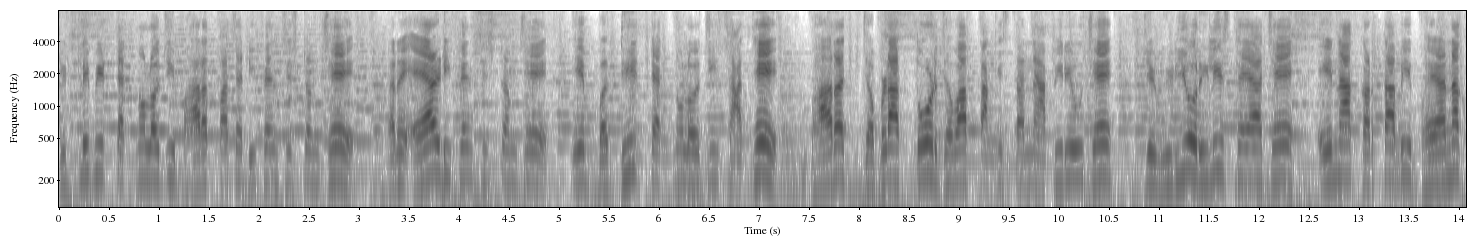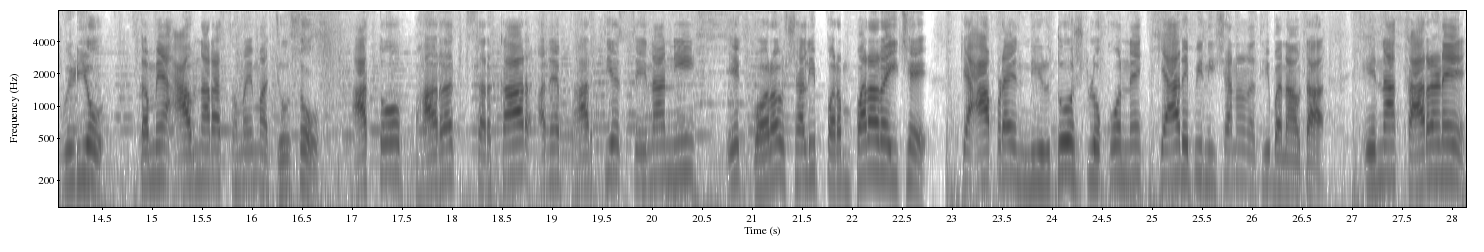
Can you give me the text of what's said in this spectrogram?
જેટલી બી ટેકનોલોજી ભારત પાસે ડિફેન્સ સિસ્ટમ છે અને એર ડિફેન્સ સિસ્ટમ છે, એ બધી જ ટેકનોલોજી સાથે ભારત જબડા તોડ જવાબ પાકિસ્તાનને આપી રહ્યું છે. જે વીડિયો રિલીઝ થયા છે, એના કરતાં બી ભયાનક વીડિયો તમે આવનારા સમયમાં જોશો. આ તો ભારત સરકાર અને ભારતીય સેનાની એક ગૌરવશાળી પરંપરા રહી છે કે આપણે નિર્દોષ લોકોને ક્યારે બી નિશાના નથી બનાવતા. એના કારણે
